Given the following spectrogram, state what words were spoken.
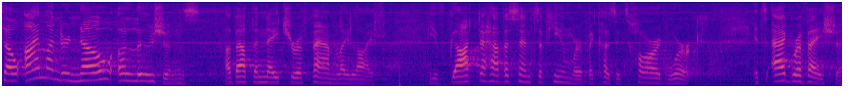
so I'm under no illusions about the nature of family life. You've got to have a sense of humor because it's hard work. It's aggravation.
